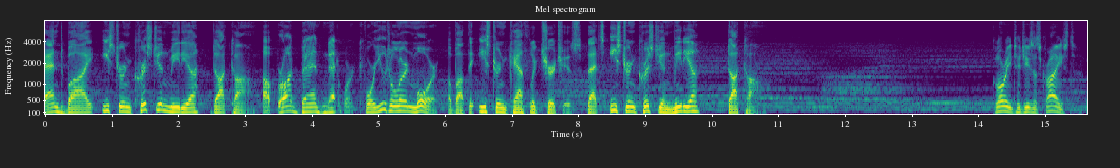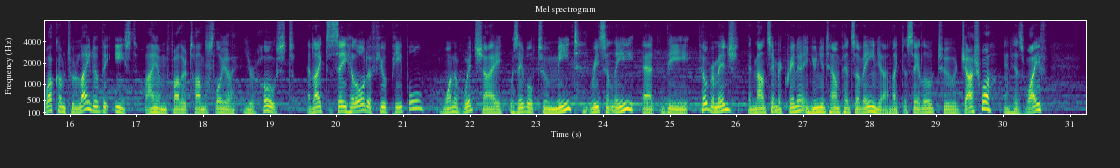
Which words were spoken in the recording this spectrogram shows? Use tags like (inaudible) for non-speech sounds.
and by EasternChristianMedia.com, a broadband network for you to learn more about the Eastern Catholic Churches. That's EasternChristianMedia.com. Glory to Jesus Christ. Welcome to Light of the East. I am Father Thomas Loya, your host. I'd like to say hello to a few people, one of which I was able to meet recently at the pilgrimage at Mount St. Macrina in Uniontown, Pennsylvania. I'd like to say hello to Joshua and his wife.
